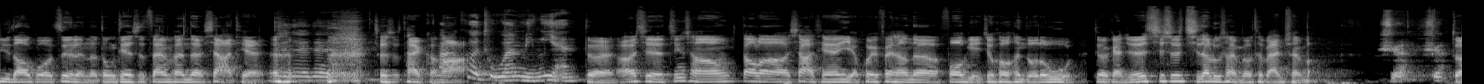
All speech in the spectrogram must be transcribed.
遇到过最冷的冬天是三番的夏天。对对对，真是太可怕。马克吐温名言。对，而且经常到了夏天也会非常的 foggy，就会有很多的雾。对，感觉其实骑在路上也没有特别安全吧。是是，对，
